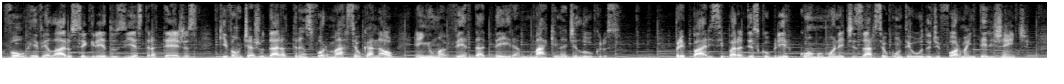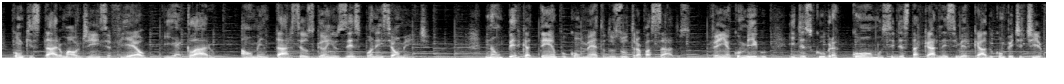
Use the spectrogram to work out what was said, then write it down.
vou revelar os segredos e estratégias que vão te ajudar a transformar seu canal em uma verdadeira máquina de lucros. Prepare-se para descobrir como monetizar seu conteúdo de forma inteligente, conquistar uma audiência fiel e, é claro, aumentar seus ganhos exponencialmente. Não perca tempo com métodos ultrapassados. Venha comigo e descubra como se destacar nesse mercado competitivo.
